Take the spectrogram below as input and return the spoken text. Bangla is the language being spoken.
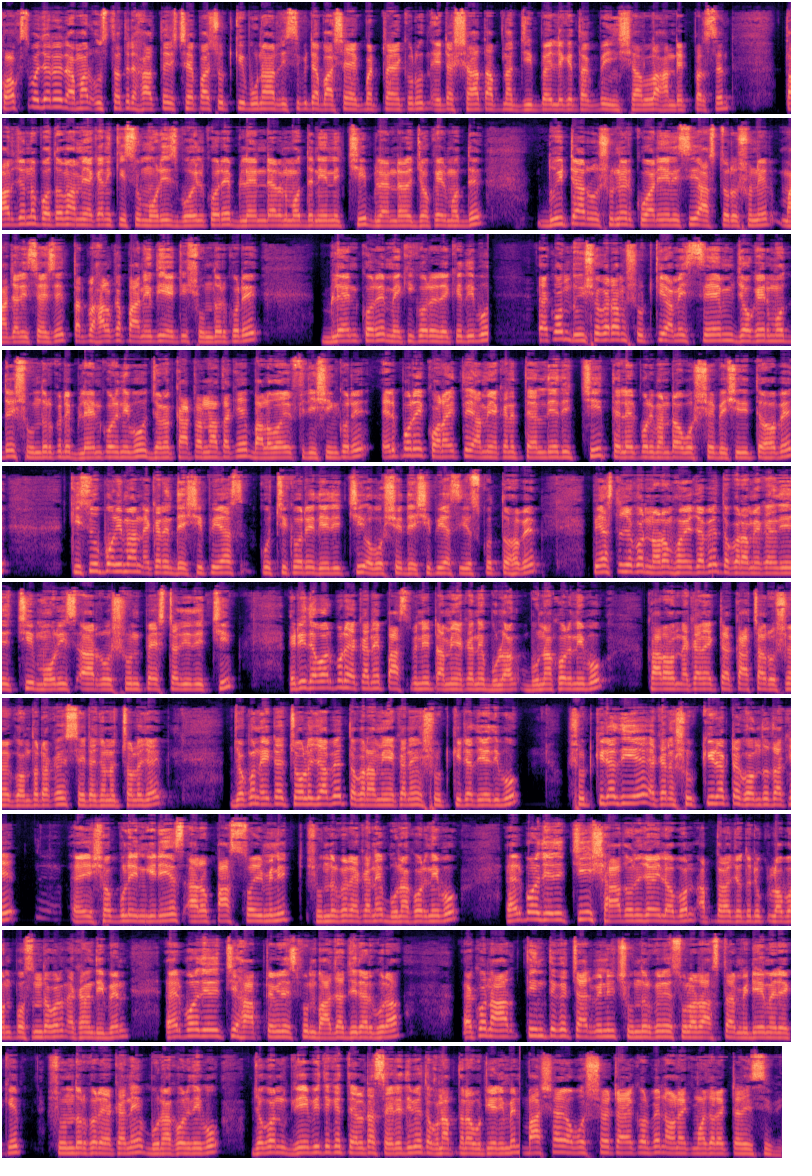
কক্সবাজারের আমার উস্তাদের হাতের চেপা শুটকি বোনার রেসিপিটা বাসায় একবার ট্রাই করুন। এটা স্বাদ আপনার জিব্বাই লেগে থাকবে ইনশাল্লাহ হান্ড্রেড পার্সেন্ট তার জন্য প্রথমে আমি এখানে কিছু মরিচ বয়েল করে ব্লেন্ডারের মধ্যে নিয়ে নিচ্ছি। ব্লেন্ডারের জকের মধ্যে দুইটা রসুনের কোয়া নিয়ে নিচ্ছি আস্ত রসুনের মাঝারি সাইজে তারপর হালকা পানি দিয়ে এটি সুন্দর করে ব্লেন্ড করে মেকি করে রেখে দিব। এখন দুইশো গ্রাম শুটকি আমি সেম জগের মধ্যে সুন্দর করে ব্লেন্ড করে নিব, যেন কাটা না থাকে, ভালোভাবে ফিনিশিং করে। এরপরে কড়াইতে আমি এখানে তেল দিয়ে দিচ্ছি। তেলের পরিমাণটা অবশ্যই বেশি দিতে হবে। কিছু পরিমাণ এখানে দেশি পেঁয়াজ কুচি করে দিয়ে দিচ্ছি। অবশ্যই দেশি পেঁয়াজ ইউজ করতে হবে। পেঁয়াজটা যখন নরম হয়ে যাবে, তখন আমি এখানে দিয়ে দিচ্ছি মরিচ আর রসুন পেস্টটা দিয়ে দিচ্ছি। এটি দেওয়ার পরে এখানে পাঁচ মিনিট আমি এখানে বুনা করে নিব। কারণ এখানে একটা কাঁচা রসুনের গন্ধটাকে, সেটা যেন চলে যায়। যখন এটা চলে যাবে, তখন আমি এখানে শুটকিটা দিয়ে দিব। শুটকিটা দিয়ে এখানে শুটকির একটা গন্ধ থাকে। এই সবগুলো ইনগ্রিডিয়েন্টস আরও পাঁচ ছয় মিনিট সুন্দর করে এখানে বুনা করে নিব। এরপরে দিয়ে দিচ্ছি স্বাদ অনুযায়ী লবণ। আপনারা যতটুকু লবণ পছন্দ করেন এখানে দিবেন। এরপরে দিয়ে দিচ্ছি হাফ টেবিল স্পুন ভাজা জিরার গুঁড়া। এখন আর তিন থেকে চার মিনিট সুন্দর করে সোলার রাস্তা মিডিয়ামে রেখে সুন্দর করে এখানে বুনা করে নিব। যখন গ্রেভি থেকে তেলটা ছেড়ে দিবে, তখন আপনারা উঠিয়ে নেবেন। বাসায় অবশ্যই ট্রাই করবেন, অনেক মজার একটা রেসিপি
